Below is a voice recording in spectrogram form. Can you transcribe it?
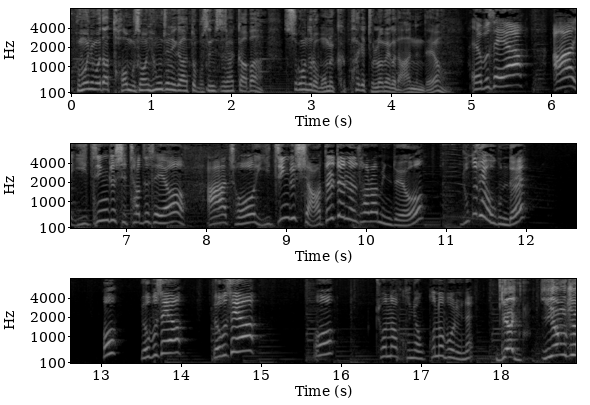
부모님보다 더 무서운 형준이가 또 무슨 짓을 할까봐 수건으로 몸을 급하게 둘러매고 나왔는데요. 여보세요? 아, 이진규 씨 찾으세요? 아, 저 이진규 씨 아들 되는 사람인데요? 누구세요, 근데? 어? 여보세요? 여보세요? 어? 전화 그냥 끊어버리네? 야, 이영준!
